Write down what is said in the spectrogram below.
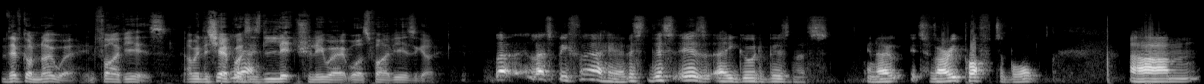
they've gone nowhere in five years. I mean, the share price yeah. is literally where it was five years ago. Let, let's be fair here. This this is a good business. You know, it's very profitable. Um,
